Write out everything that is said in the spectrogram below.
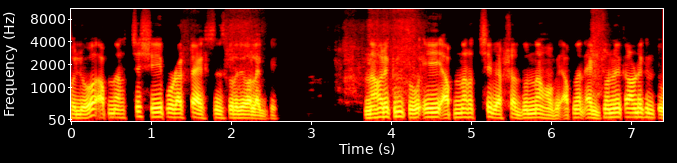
হলেও আপনার হচ্ছে সেই প্রোডাক্টটা এক্সচেঞ্জ করে দেওয়া লাগবে। না হলে কিন্তু এই আপনার হচ্ছে ব্যবসার দুর্নাম হবে। আপনার একজনের কারণে কিন্তু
